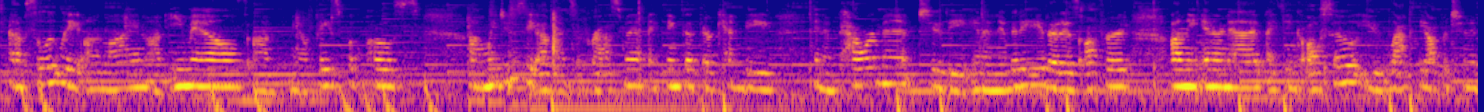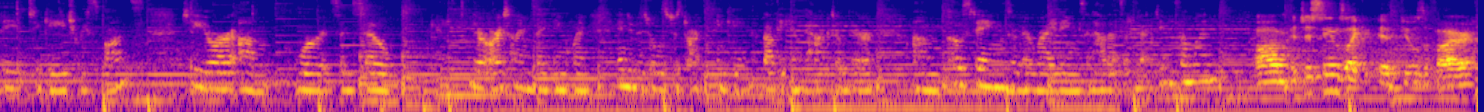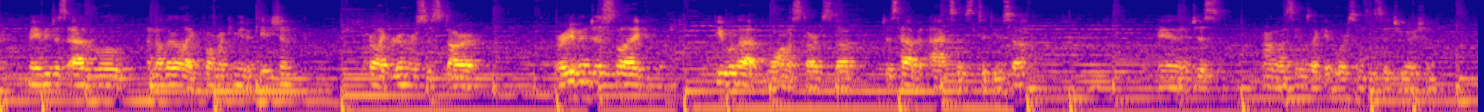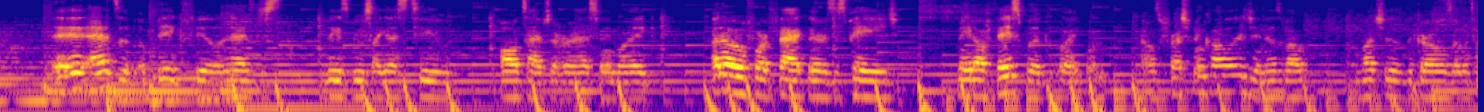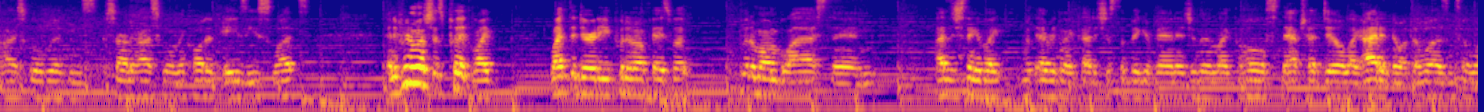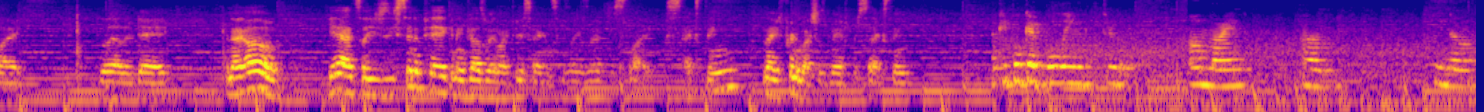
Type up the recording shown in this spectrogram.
absolutely online, on emails, on you know Facebook posts, um, we do see evidence of harassment. I think that there can be an empowerment to the anonymity that is offered on the internet. I think also you lack the opportunity to gauge response to your um, words and so there are times I think when individuals just aren't thinking about the impact of their um, postings or their writings and how that's affecting someone. Um, it just seems like it fuels the fire. Maybe just add a little, another like form of communication for like rumors to start, or even just like people that want to start stuff just have access to do so. And it just, I don't know, seems like it worsens the situation. It adds a, a big feel. It adds just the biggest boost, I guess, to all types of harassment. Like, I know for a fact there was this page made on Facebook, like I was a freshman in college, and it was about a bunch of the girls I went to high school with in surrounding high school, and they called it AZ Sluts. And you pretty much just put like, like the dirty, put it on Facebook, put them on blast, and I just think of like with everything like that, it's just a big advantage. And then like the whole Snapchat deal, like I didn't know what that was until like the other day. And like, oh, yeah, so you, you send a pic and it goes away in like three seconds. It's like, is that just like sexting? Like it's pretty much just made for sexting. People get bullied through online, um, you know,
